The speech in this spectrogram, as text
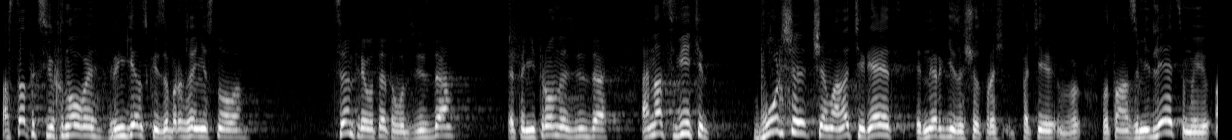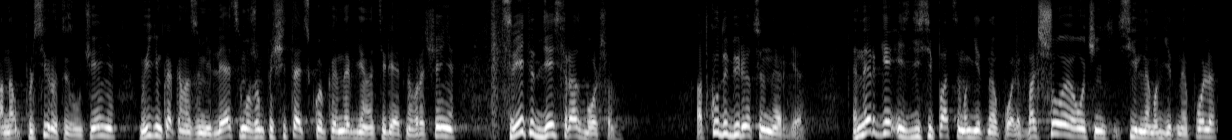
Остаток сверхновой, рентгенское изображение снова. В центре вот эта вот звезда, это нейтронная звезда, она светит больше, чем она теряет энергии за счет потери. Вот она замедляется, мы ее... она пульсирует излучение, мы видим, как она замедляется, можем посчитать, сколько энергии она теряет на вращение. Светит 10 раз больше. Откуда берется энергия? Энергия из диссипации магнитного поля. Большое, очень сильное магнитное поле.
